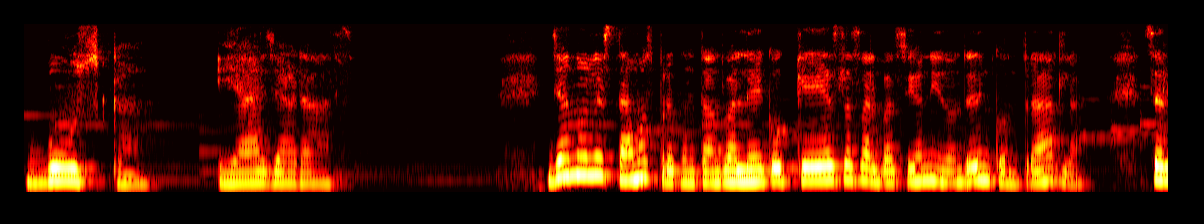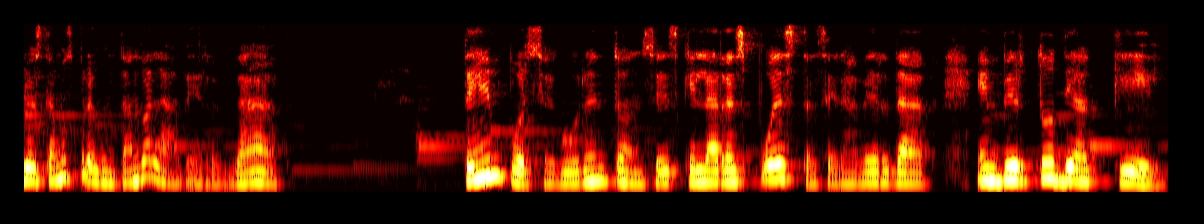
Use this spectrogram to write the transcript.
Busca y hallarás. Ya no le estamos preguntando al ego qué es la salvación y dónde encontrarla. Se lo estamos preguntando a la verdad. Ten por seguro entonces que la respuesta será verdad en virtud de aquel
